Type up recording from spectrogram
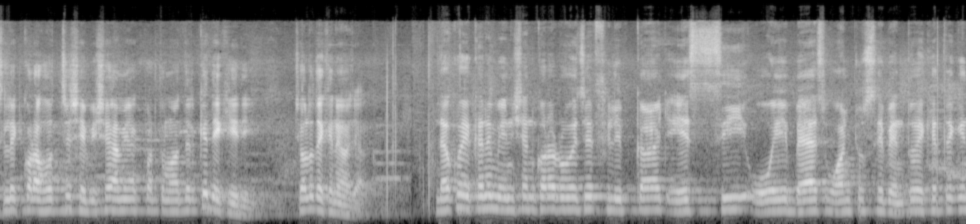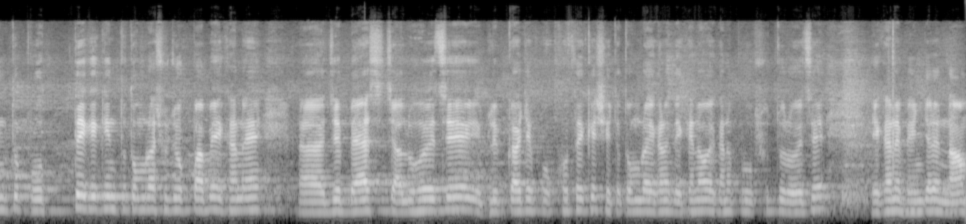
সিলেক্ট করা হচ্ছে সে বিষয়ে আমি একবার তোমাদেরকে দেখিয়ে দিই। চলো দেখে নেওয়া যাক। দেখো, এখানে মেনশন করা রয়েছে Flipkart S C O A batch one two seven তো এক্ষেত্রে কিন্তু প্রত্যেকে কিন্তু তোমরা সুযোগ পাবে। এখানে যে ব্যাচ চালু হয়েছে ফ্লিপকার্টের পক্ষ থেকে, সেটা তোমরা এখানে দেখে নাও। এখানে প্রুফ শুদ্ধ রয়েছে। এখানে ভেঞ্জারের নাম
